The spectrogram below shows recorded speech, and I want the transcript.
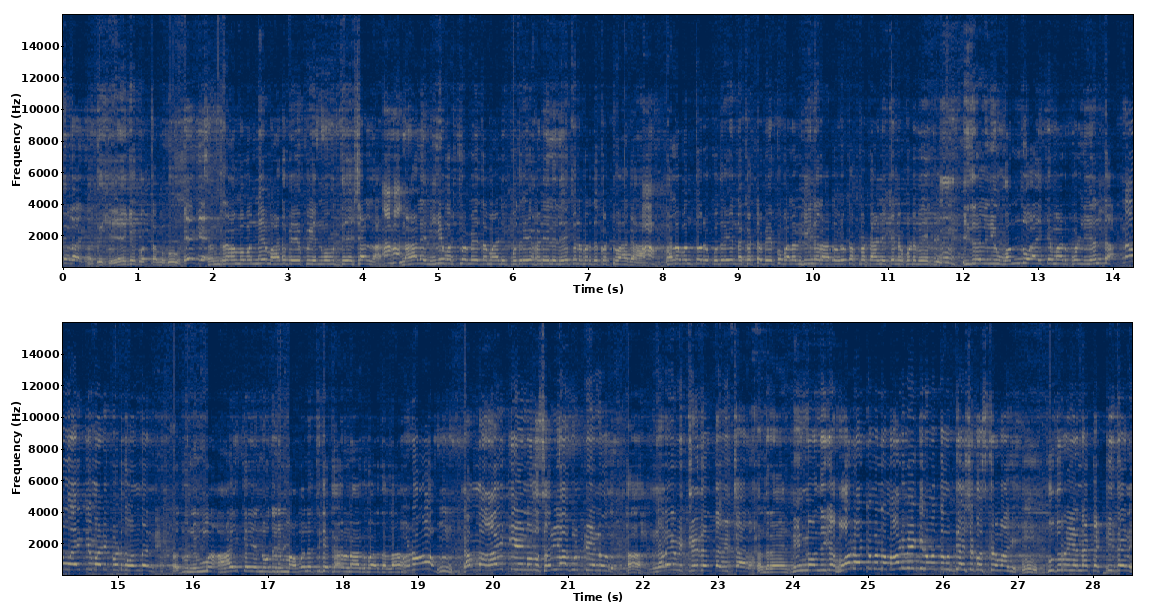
ಸಂಗ್ರಾಮವನ್ನು ಅದು ಹೇಗೆ ಗೊತ್ತ ಮಗು? ಸಂಗ್ರಾಮವನ್ನೇ ಮಾಡಬೇಕು ಎನ್ನುವ ಉದ್ದೇಶ ಅಲ್ಲ. ನಾಳೆ ನೀವು ಅಶ್ವಮೇಧ ಮಾಡಿ ಕುದುರೆ ಹಣೆಯಲ್ಲಿ ಲೇಖನ ಬರೆದು ಕಟ್ಟುವಾಗ ಬಲವಂತರು ಕುದುರೆಯನ್ನ ಕಟ್ಟಬೇಕು ಬಲಹೀನರಾದವರು ಕಪ್ಪ ಕಾಣಿಕೆಯನ್ನು ಕೊಡಬೇಕು. ಇದರಲ್ಲಿ ನೀವು ಒಂದು ಆಯ್ಕೆ ಮಾಡಿಕೊಳ್ಳಿ ಅಂತ. ನಾವು ಆಯ್ಕೆ ಮಾಡಿಕೊಡುದು ಒಂದನ್ನೇ. ಅದು ನಿಮ್ಮ ಆಯ್ಕೆ ಎನ್ನುವುದು ನಿಮ್ಮ ಅವನತಿಗೆ ಕಾರಣ ಆಗಬಾರ್ದಲ್ಲ. ನಮ್ಮ ಆಯ್ಕೆ ಎನ್ನುವುದು ಸರಿಯಾಗುಂಟು ಎನ್ನುವುದು. ನನಗೆ ತಿಳಿದಂತ ವಿಚಾರ. ಅಂದ್ರೆ? ನಿನ್ನೊಂದಿಗೆ ಹೋರಾಟವನ್ನು ಮಾಡಬೇಕು ಉದ್ದೇಶಕ್ಕೋಸ್ಕರವಾಗಿ ಕುದುರೆಯನ್ನ ಕಟ್ಟಿದ್ದೇನೆ.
